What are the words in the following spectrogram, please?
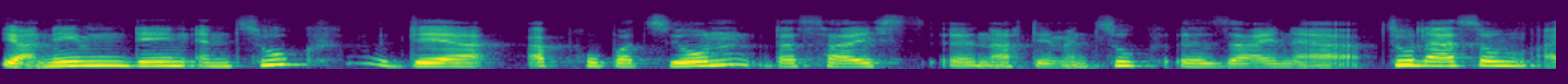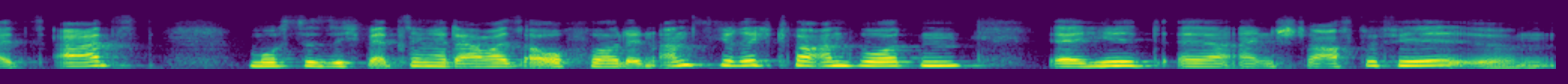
Ja, neben dem Entzug der Approbation, das heißt äh, nach dem Entzug äh, seiner Zulassung als Arzt, musste sich Wetzinger damals auch vor dem Amtsgericht verantworten. Er erhielt äh, einen Strafbefehl. Ähm,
